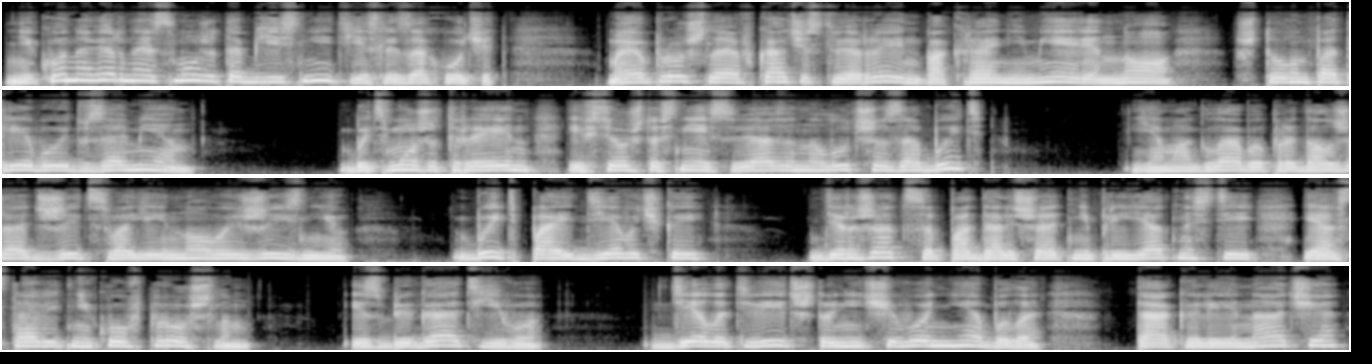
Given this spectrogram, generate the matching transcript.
Нико, наверное, сможет объяснить, если захочет. Мое прошлое в качестве Рейн, по крайней мере, но что он потребует взамен? Быть может, Рейн и все, что с ней связано, лучше забыть? Я могла бы продолжать жить своей новой жизнью, быть пай-девочкой, держаться подальше от неприятностей и оставить Нико в прошлом, избегать его, делать вид, что ничего не было. Так или иначе,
